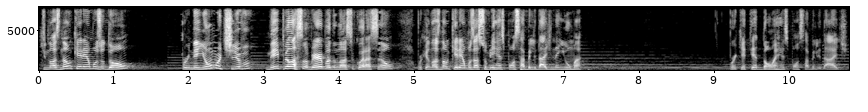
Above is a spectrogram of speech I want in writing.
que nós não queremos o dom por nenhum motivo, nem pela soberba do nosso coração, porque nós não queremos assumir responsabilidade nenhuma. Porque ter dom é responsabilidade.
